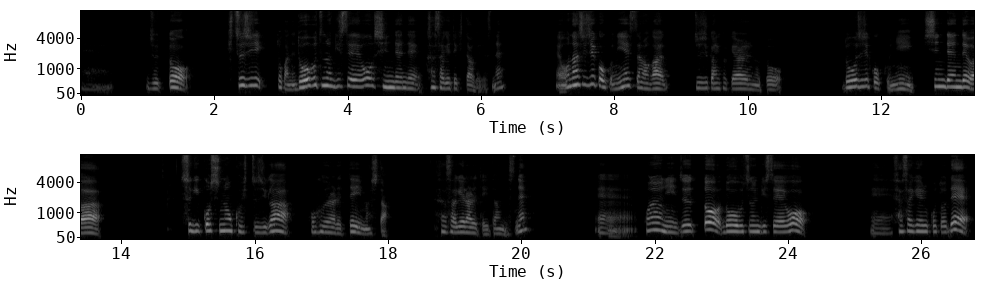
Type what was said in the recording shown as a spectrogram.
えー、ずっと羊とかね、動物の犠牲を神殿で捧げてきたわけですね。同じ時刻にイエス様が十字架にかけられるのと同時刻に神殿では杉越の子羊がほふられていました。捧げられていたんですね。えー、このようにずっと動物の犠牲を、えー、捧げることで、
